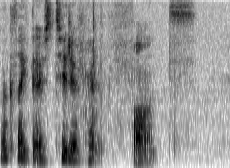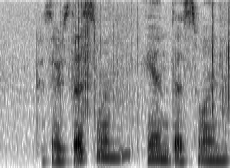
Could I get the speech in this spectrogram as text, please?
Looks like there's two different fonts. Because there's this one and this one.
